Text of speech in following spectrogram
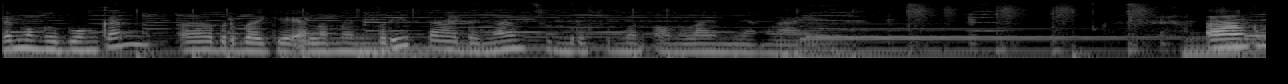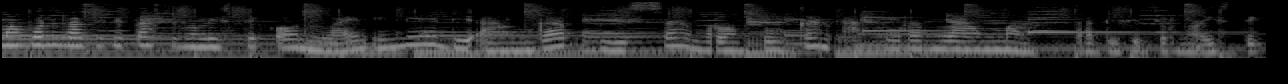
dan menghubungkan e, berbagai elemen berita dengan sumber-sumber online yang lain. Uh, kemampuan aktivitas jurnalistik online ini dianggap bisa meruntuhkan aturan lama tradisi jurnalistik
